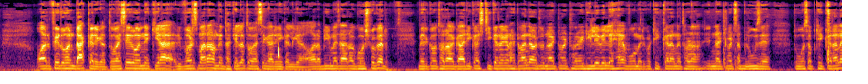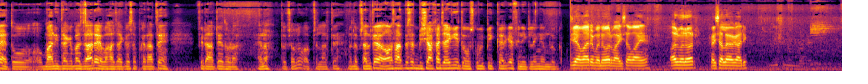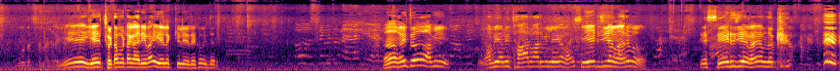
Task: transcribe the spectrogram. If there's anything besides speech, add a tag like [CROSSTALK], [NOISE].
और फिर रोहन बैक करेगा। तो वैसे रोहन ने किया रिवर्स मारा, हमने धकेला तो वैसे गाड़ी निकल गया। और अभी मैं जा रहा हूँ घोषपुकर मेरे को थोड़ा गाड़ी का स्टिकर वगैरह हटवाना है और जो नट वट थोड़े ढीले वेले है, वो मेरे को ठीक कराना है थोड़ा। ये नट वट सब लूज है तो वो सब ठीक कराना है। तो मानिता के पास जा रहे हैं, वहाँ जाके सब कराते हैं। फिर आते हैं थोड़ा, है ना? तो चलो, अब चलाते हैं। मतलब चलते हैं और साथ में साथ विशाखा जाएगी तो उसको भी पिक करके फिर निकलेंगे हम लोग। जी, हमारे मनोहर भाई साहब आए हैं। और मनोहर, कैसा लगा गाड़ी? ये ये छोटा मोटा गाड़ी है भाई, ये लग के लिए, देखो इधर। हाँ भाई तो अभी अभी अभी थार वार भी लेगा भाई। सेठ जी हमारे वो। ये सेठ जी है भाई हम लोग।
